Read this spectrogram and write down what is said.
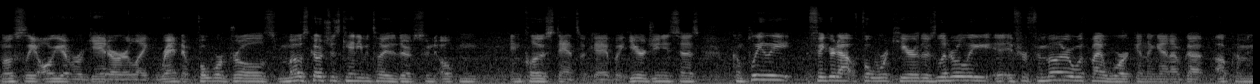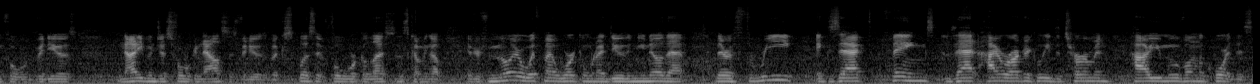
Mostly all you ever get are like random footwork drills. Most coaches can't even tell you the difference between open and closed stance okay? But here genius tennis completely figured out footwork here. There's literally if you're familiar with my work and again i've got upcoming footwork videos not even just footwork analysis videos, but explicit full footwork lessons coming up. If you're familiar with my work and what I do, then you know that there are three exact things that hierarchically determine how you move on the court. This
